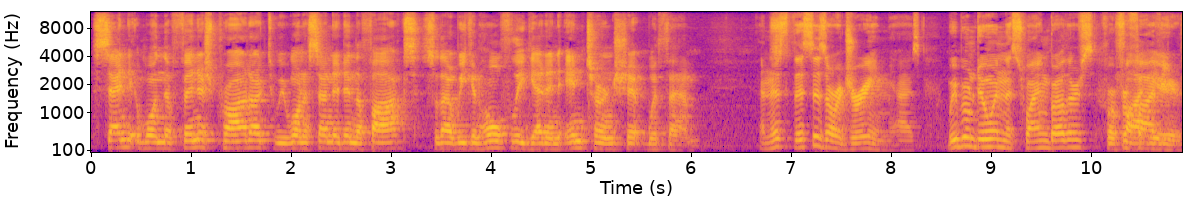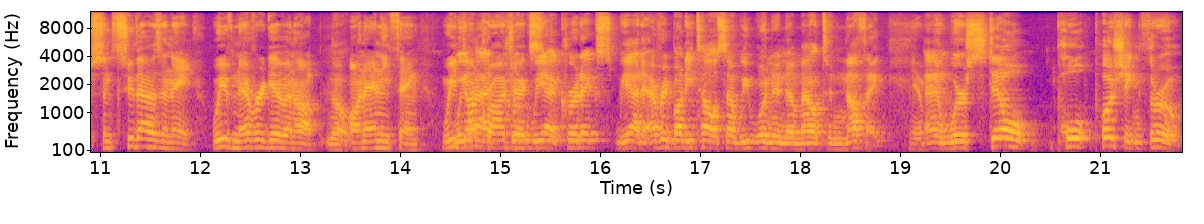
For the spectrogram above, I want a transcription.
send it when the finished product, we want to send it in the Fox so that we can hopefully get an internship with them. And this this is our dream, guys. We've been doing the Swang Brothers For five years. since 2008. We've never given up No. on anything. We've we done projects. We had critics. We had everybody tell us that we wouldn't amount to nothing, Yep. and we're still pull, pushing through.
